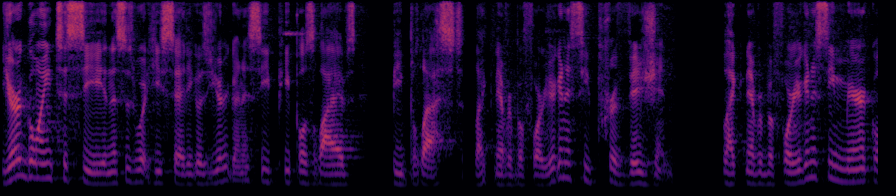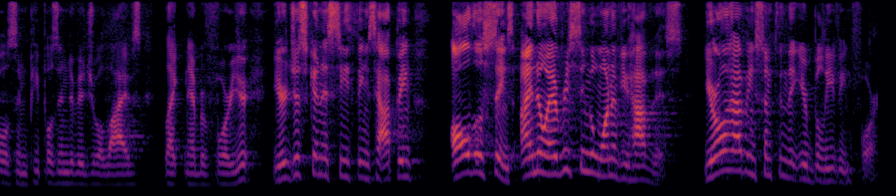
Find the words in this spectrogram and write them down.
You're going to see, and this is what he said, he goes, You're going to see people's lives be blessed like never before. You're going to see provision like never before. You're going to see miracles in people's individual lives like never before. You're, you're just going to see things happening. All those things. I know every single one of you have this. You're all having something that you're believing for.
